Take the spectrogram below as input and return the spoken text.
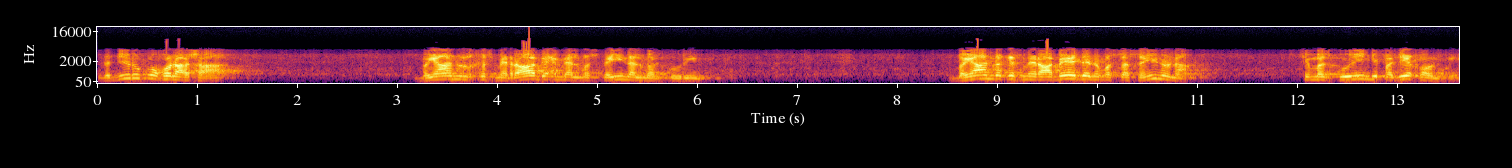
د دې رکو خلاصہ بیان القسم الرابع من المستعين المذكورين بیان د قسم رابع د مستعيننا چې مذکورین دی په دې قول کې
